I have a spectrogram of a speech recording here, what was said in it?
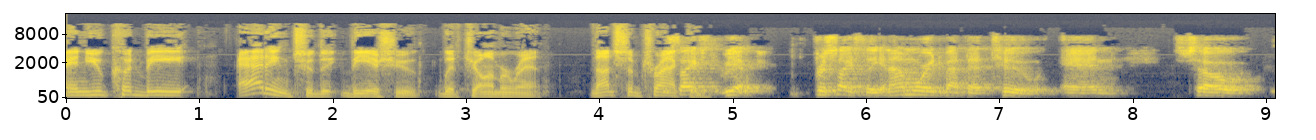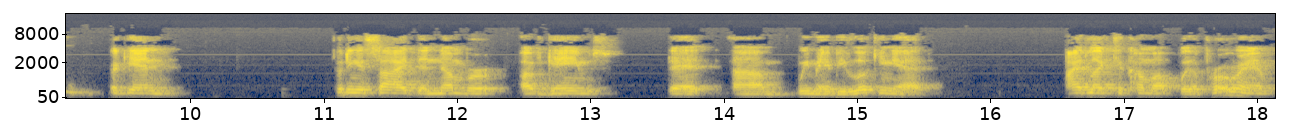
And you could be adding to the, the issue with Ja Morant, not subtracting. Precisely, yeah, precisely. And I'm worried about that too. And so, again, putting aside the number of games that um, we may be looking at, I'd like to come up with a program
